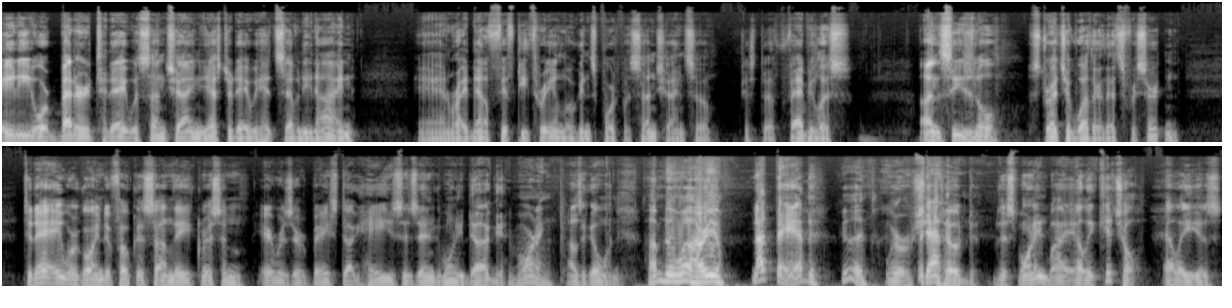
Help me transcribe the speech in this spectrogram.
80 or better today with sunshine. Yesterday we hit 79, and right now 53 in Logansport with sunshine. So just a fabulous unseasonal stretch of weather, that's for certain. Today, we're going to focus on the Grissom Air Reserve Base. Doug Hayes is in. Good morning, Doug. Good morning. How's it going? I'm doing well. How are you? Not bad. Good. We're shadowed this morning by Ellie Kitchell. Ellie is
